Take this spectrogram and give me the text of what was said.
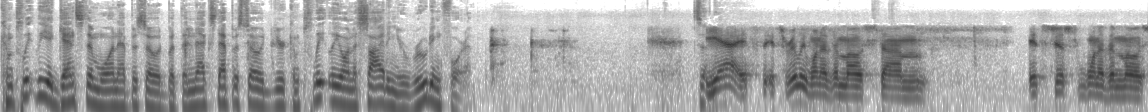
completely against him one episode, but the next episode you're completely on his side and you're rooting for him. So- Yeah, it's it's really one of the most. Um, it's just one of the most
